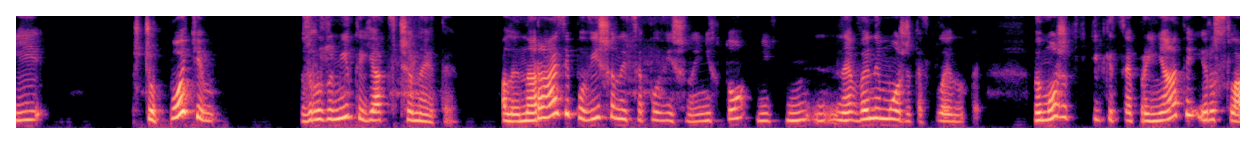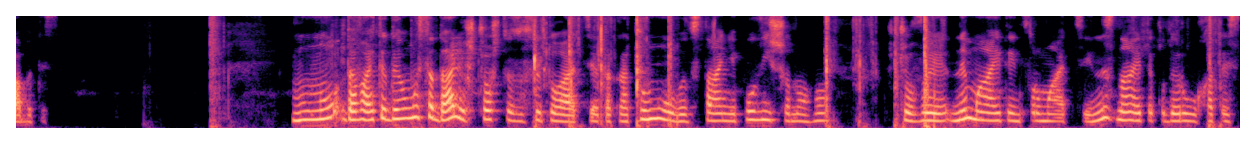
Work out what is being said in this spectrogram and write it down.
і щоб потім зрозуміти, як вчинити. Але наразі повішений це повішений. Ніхто ні, не, ви не можете вплинути. Ви можете тільки це прийняти і розслабитись. Ну, давайте дивимося далі, що ж це за ситуація така. Чому ви в стані повішеного, що ви не маєте інформації, не знаєте, куди рухатись,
